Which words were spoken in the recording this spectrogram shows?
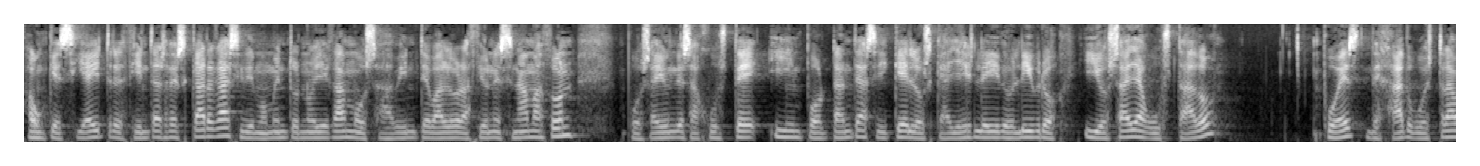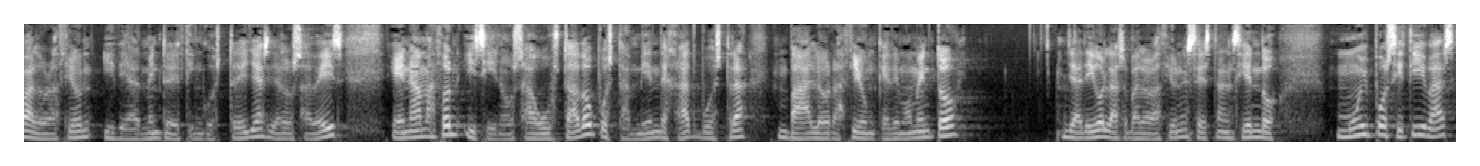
Aunque si hay 300 descargas y de momento no llegamos a 20 valoraciones en Amazon, pues hay un desajuste importante. Así que los que hayáis leído el libro y os haya gustado, pues dejad vuestra valoración idealmente de 5 estrellas, ya lo sabéis, en Amazon y si no os ha gustado, pues también dejad vuestra valoración, que de momento ya digo, las valoraciones están siendo muy positivas.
